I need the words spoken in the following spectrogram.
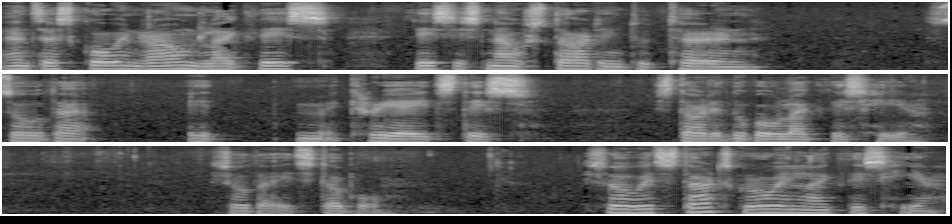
and just going round like this this is now starting to turn so that it creates this starting to go like this here so that it's double. So it starts growing like this here.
